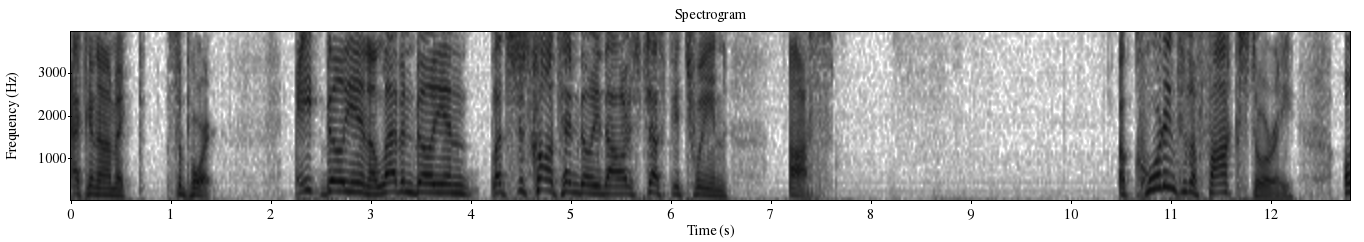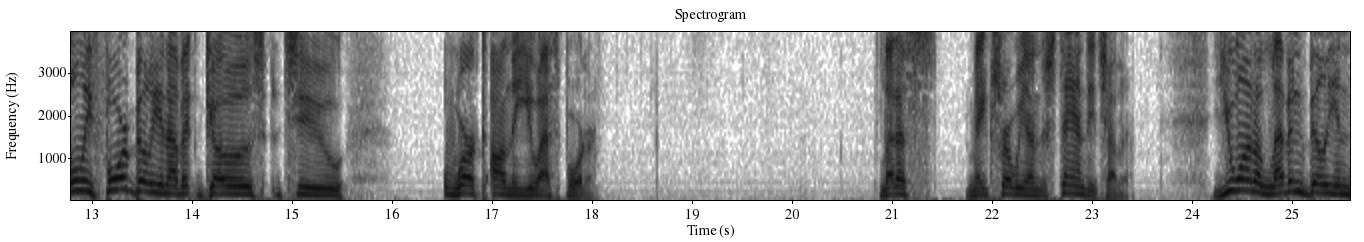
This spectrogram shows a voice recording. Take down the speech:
economic support. 8 billion, 11 billion, let's just call it 10 billion dollars just between us. According to the Fox story, only 4 billion of it goes to work on the US border. Let us make sure we understand each other. You want $11 billion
